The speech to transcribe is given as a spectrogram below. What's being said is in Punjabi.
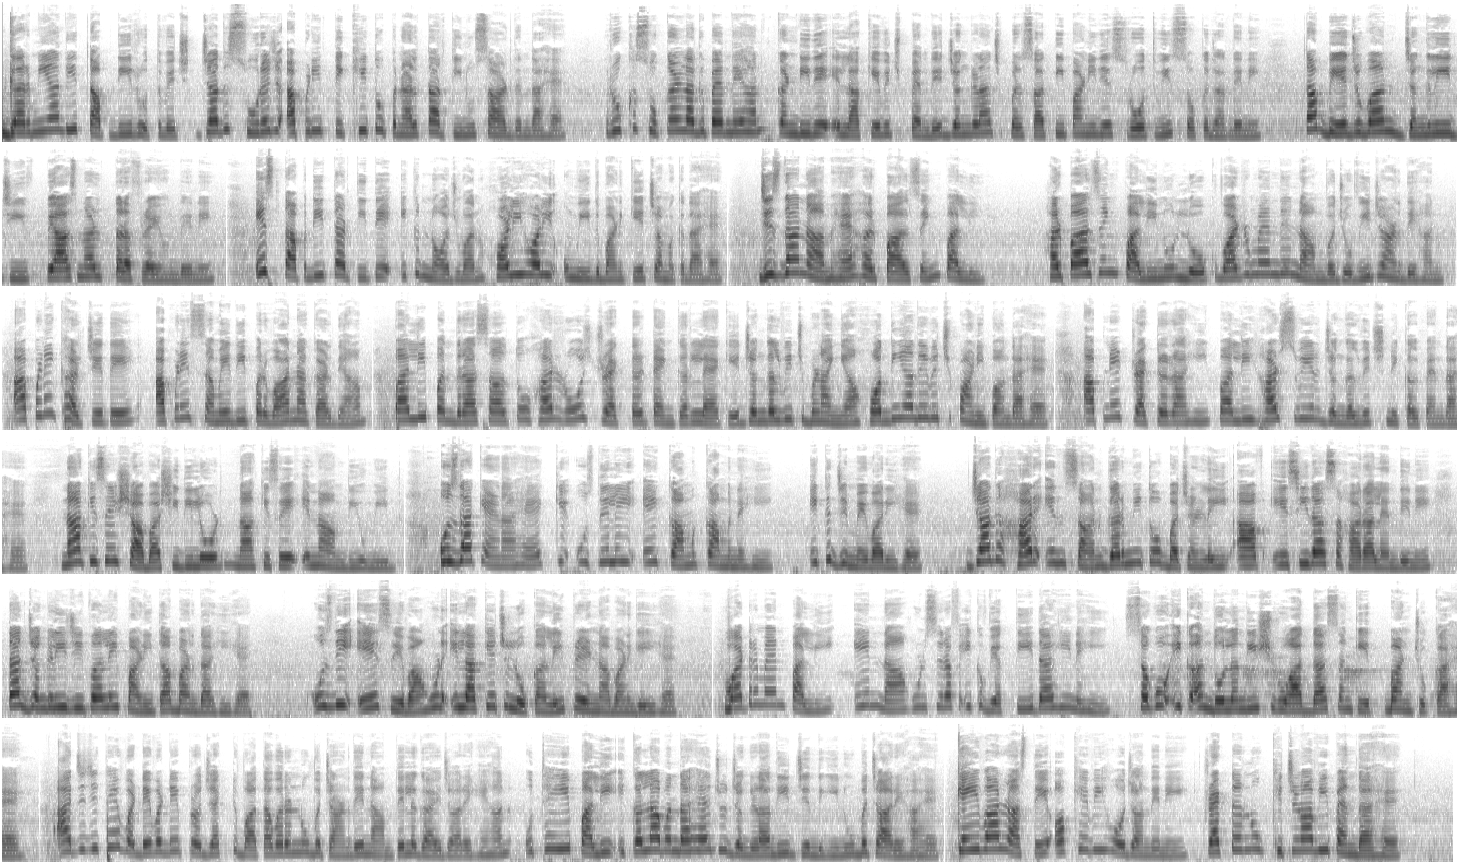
ਗਰਮੀਆਂ ਦੀ ਤਪਦੀ ਰੁੱਤ ਵਿੱਚ ਜਦ ਸੂਰਜ ਆਪਣੀ ਤਿੱਖੀ ਧੁੱਪ ਨਾਲ ਧਰਤੀ ਨੂੰ ਸਾੜ ਦਿੰਦਾ ਹੈ, ਰੁੱਖ ਸੁੱਕਣ ਲੱਗ ਪੈਂਦੇ ਹਨ ਕੰਡੀ ਦੇ ਇਲਾਕੇ ਵਿੱਚ ਪੈਂਦੇ ਜੰਗਲਾਂ 'ਚ ਬਰਸਾਤੀ ਪਾਣੀ ਦੇ ਸਰੋਤ ਵੀ ਸੁੱਕ ਜਾਂਦੇ ਨੇ, ਤਾਂ ਬੇਜ਼ੁਬਾਨ ਜੰਗਲੀ ਜੀਵ ਪਿਆਸ ਨਾਲ ਤੜਫ ਰਹੇ ਹੁੰਦੇ ਨੇ। ਇਸ ਤਪਦੀ ਧਰਤੀ ਤੇ ਇੱਕ ਨੌਜਵਾਨ ਹੌਲੀ-ਹੌਲੀ ਉਮੀਦ ਬਣ ਕੇ ਚਮਕਦਾ ਹੈ, ਜਿਸ ਦਾ ਨਾਮ ਹੈ ਹਰਪਾਲ ਸਿੰਘ ਪਾਲੀ। ਹਰਪਾਲ ਸਿੰਘ ਪਾਲੀ ਨੂੰ ਲੋਕ ਵਾਟਰਮੈਨ ਦੇ ਨਾਮ ਵਜੋਂ ਵੀ ਜਾਣਦੇ ਹਨ। ਆਪਣੇ ਖਰਚੇ ਤੇ ਆਪਣੇ ਸਮੇਂ ਦੀ ਪਰਵਾਹ ਨਾ ਕਰਦਿਆਂ ਪਾਲੀ 15 ਸਾਲ ਤੋਂ ਹਰ ਰੋਜ਼ ਟਰੈਕਟਰ, ਟੈਂਕਰ ਲੈ ਕੇ ਜੰਗਲ ਵਿੱਚ ਬਣਾਈਆਂ ਹੌਦੀਆਂ ਦੇ ਵਿੱਚ ਪਾਣੀ ਪਾਉਂਦਾ ਹੈ। ਆਪਣੇ ਟਰੈਕਟਰ ਰਾਹੀਂ ਪਾਲੀ ਹਰ ਸਵੇਰ ਜੰਗਲ ਵਿੱਚ ਨਿਕਲ ਪੈਂਦਾ ਹੈ। ਨਾ ਕਿਸੇ ਸ਼ਾਬਾਸ਼ੀ ਦੀ ਲੋੜ, ਨਾ ਕਿਸੇ ਇਨਾਮ ਦੀ ਉਮੀਦ। ਉਸ ਦਾ ਕਹਿਣਾ ਹੈ ਕਿ ਉਸ ਦੇ ਲਈ ਇਹ ਕੰਮ ਕੰਮ ਨਹੀਂ, ਇੱਕ ਜ਼ਿੰਮੇਵਾਰੀ ਹੈ। ਜਦ ਹਰ ਇਨਸਾਨ ਗਰਮੀ ਤੋਂ ਬਚਣ ਲਈ ਆਪ ਏਸੀ ਦਾ ਸਹਾਰਾ ਲੈਂਦੇ ਨੇ, ਤਾਂ ਜੰਗਲੀ ਜੀਵਾਂ ਲਈ ਪਾਣੀ ਤਾਂ ਬਣਦਾ ਹੀ ਹੈ। ਉਸ ਦੀ ਇਹ ਸੇਵਾ ਹੁਣ ਇਲਾਕੇ 'ਚ ਲੋਕਾਂ ਲਈ ਪ੍ਰੇਰਣਾ ਬਣ ਗਈ ਹੈ। ਵਾਟਰਮੈਨ ਪਾਲੀ, ਇਹ ਨਾ ਹੁਣ ਸਿਰਫ ਇੱਕ ਵਿਅਕਤੀ ਦਾ ਹੀ ਨਹੀਂ, ਸਗੋਂ ਇੱਕ ਅੰਦੋਲਨ ਦੀ ਸ਼ੁਰੂਆਤ ਦਾ ਸੰਕੇਤ ਬਣ ਚੁੱਕਾ ਹੈ। ਅੱਜ ਜਿੱਥੇ ਵੱਡੇ ਵੱਡੇ ਪ੍ਰੋਜੈਕਟ ਵਾਤਾਵਰਣ ਨੂੰ ਬਚਾਉਣ ਦੇ ਨਾਮ ਤੇ ਲਗਾਏ ਜਾ ਰਹੇ ਹਨ, ਉੱਥੇ ਹੀ ਪਾਲੀ ਇਕੱਲਾ ਬੰਦਾ ਹੈ ਜੋ ਜੰਗਲਾਂ ਦੀ ਜ਼ਿੰਦਗੀ ਨੂੰ ਬਚਾ ਰਿਹਾ ਹੈ। ਕਈ ਵਾਰ ਰਸਤੇ ਔਖੇ ਵੀ ਹੋ ਜਾਂਦੇ ਨੇ, ਟਰੈਕਟਰ ਨੂੰ ਖਿੱਚਣਾ ਵੀ ਪੈਂਦਾ ਹੈ।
